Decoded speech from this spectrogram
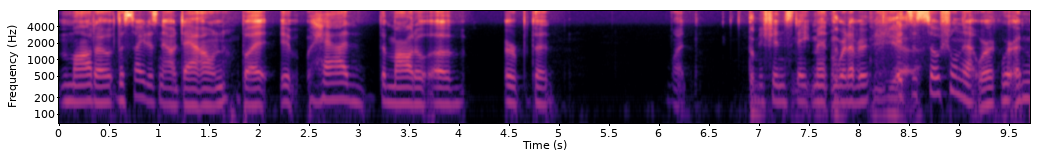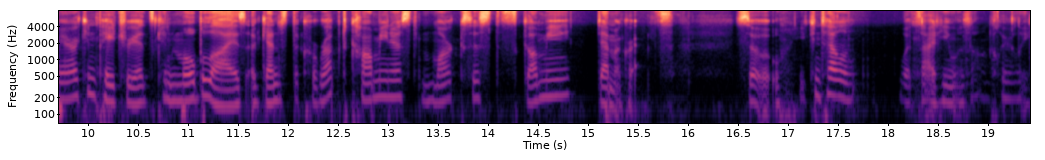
motto, the site is now down, but it had the motto of, or the, what, The- mission statement or whatever. yeah. It's a social network where American patriots can mobilize against the corrupt communist, Marxist, scummy Democrats. So you can tell what side he was on clearly.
